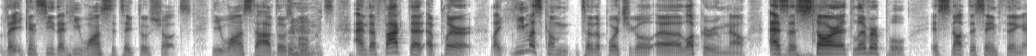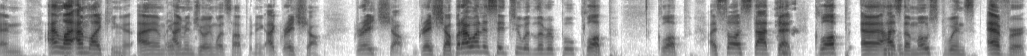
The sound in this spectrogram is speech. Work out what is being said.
that you can see that he wants to take those shots. He wants to have those mm-hmm. moments. And the fact that a player like he must come to the Portugal uh, locker room now as a star at Liverpool. It's not the same thing, and I li- I'm liking it. I am yeah. I'm enjoying what's happening. A great show, great show, great show. But I want to say too with Liverpool, Klopp, Klopp. I saw a stat that Klopp uh, has the most wins ever.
